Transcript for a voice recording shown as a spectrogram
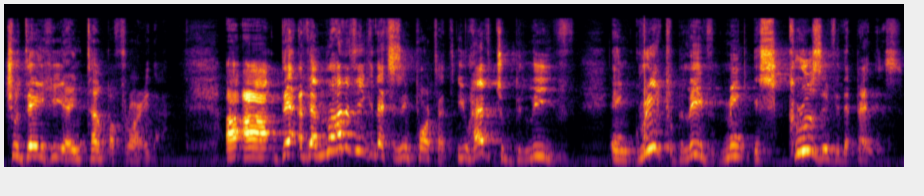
today here in Tampa, Florida. Uh, uh, the, the another thing that is important, you have to believe. In Greek, believe means exclusive independence.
